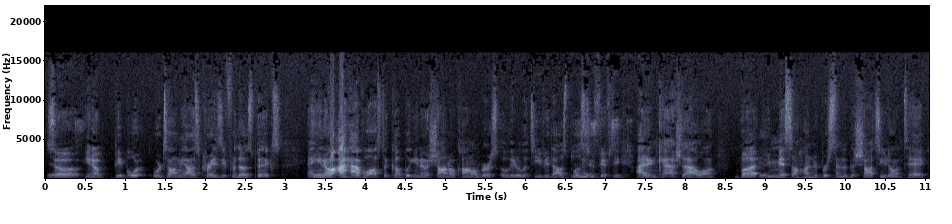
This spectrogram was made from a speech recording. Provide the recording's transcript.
So, you know, people were, were telling me I was crazy for those picks. And you know, I have lost a couple. You know, Sean O'Connell versus Ilir Latifi, that was plus mm-hmm. 250. I didn't cash that one, but yeah. you miss 100% of the shots you don't take.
